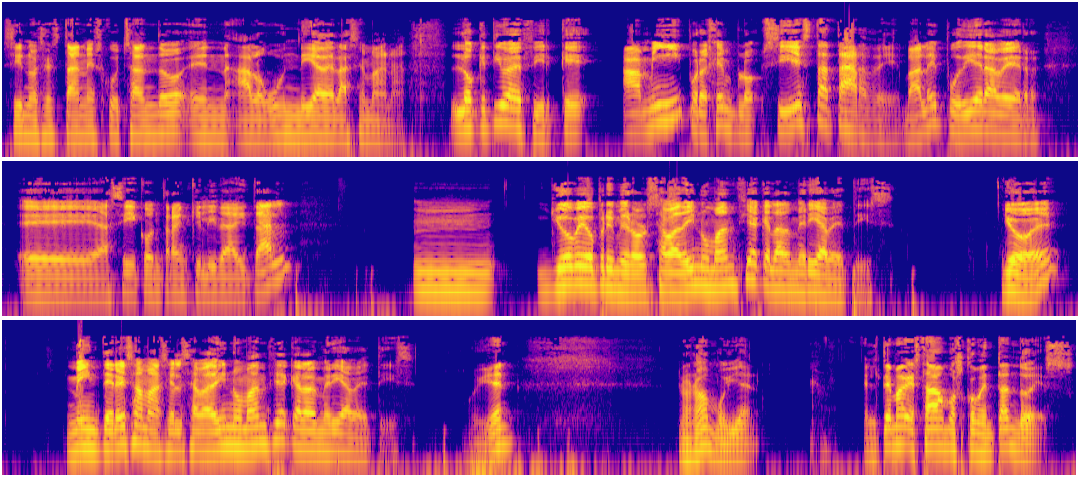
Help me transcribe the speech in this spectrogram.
si nos están escuchando en algún día de la semana. Lo que te iba a decir, que a mí, por ejemplo, si esta tarde, ¿vale? Pudiera ver eh, así con tranquilidad y tal, mm, yo veo primero el Sabadell Numancia que el Almería Betis. Yo, ¿eh? Me interesa más el Sabadell Numancia que el Almería Betis. Muy bien. No, no, muy bien. El tema que estábamos comentando es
